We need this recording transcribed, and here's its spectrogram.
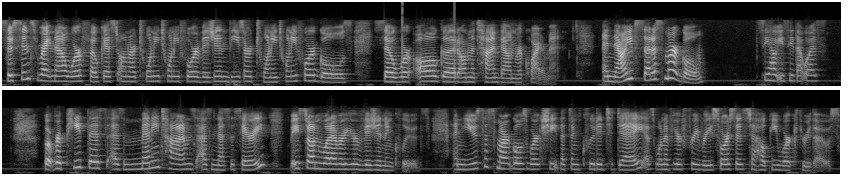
So, since right now we're focused on our 2024 vision, these are 2024 goals. So, we're all good on the time bound requirement. And now you've set a SMART goal. See how easy that was? But repeat this as many times as necessary based on whatever your vision includes. And use the SMART Goals worksheet that's included today as one of your free resources to help you work through those.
